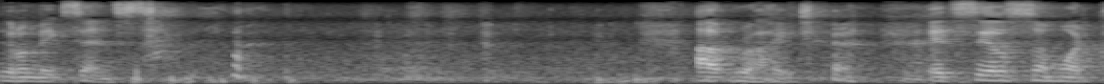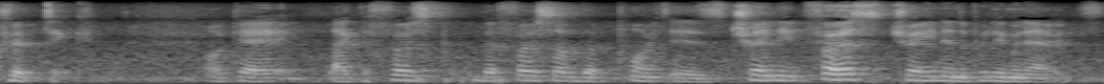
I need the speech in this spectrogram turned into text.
they don't make sense outright. it's still somewhat cryptic. Okay, like the first, the first of the point is training. First, train in the preliminaries,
